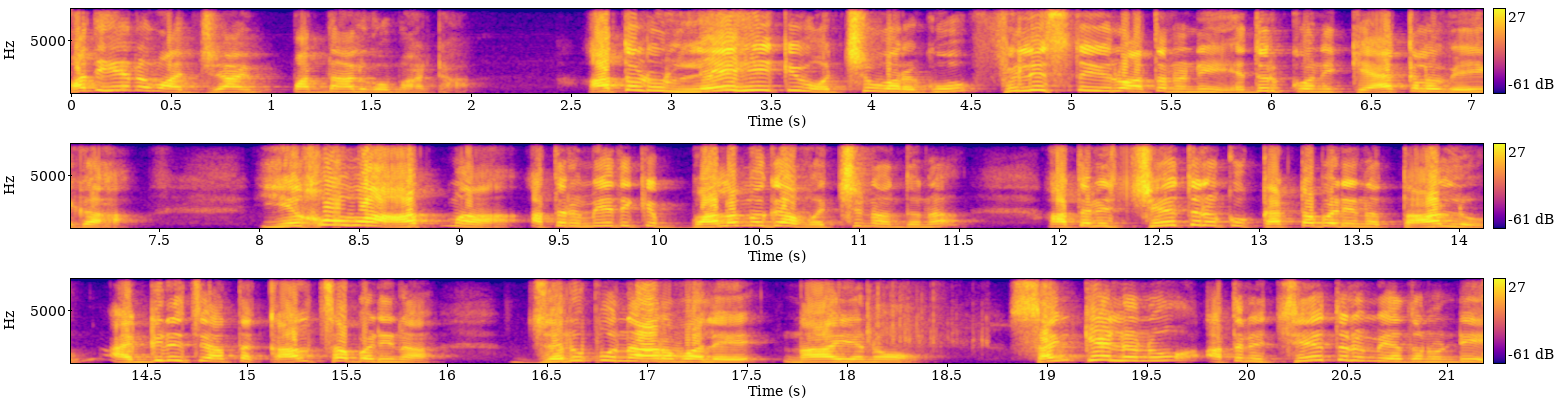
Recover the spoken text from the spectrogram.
పదిహేనవ అధ్యాయం పద్నాలుగో మాట. అతడు లేహికి వచ్చే వరకు ఫిలిస్తీయులు అతనిని ఎదుర్కొని కేకలు వేయగా యహోవ ఆత్మ అతని మీదకి బలముగా వచ్చినందున అతని చేతులకు కట్టబడిన తాళ్ళు అగ్ని చేత కాల్చబడిన జలుపు నారవలే నాయనో. సంఖ్యలను అతని చేతుల మీద నుండి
